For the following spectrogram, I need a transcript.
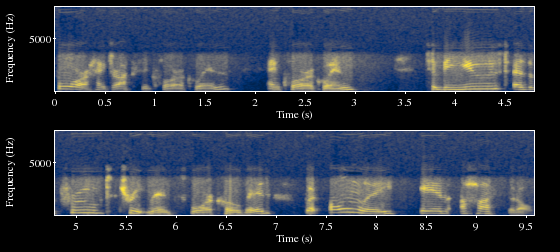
for hydroxychloroquine and chloroquine to be used as approved treatments for COVID, but only in a hospital.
